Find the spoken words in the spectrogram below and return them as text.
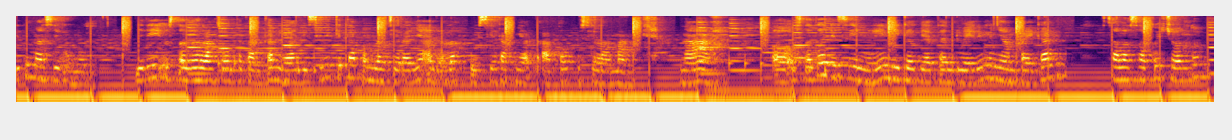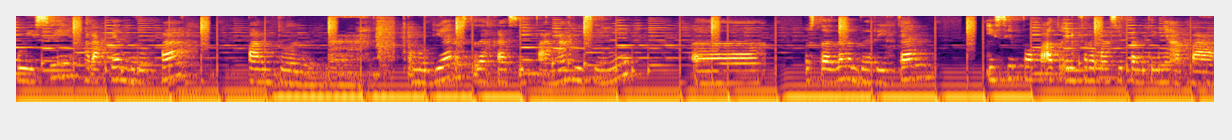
Itu masih umum. Jadi ustazah langsung tekankan ya di sini kita pembelajarannya adalah puisi rakyat atau puisi lama. Nah uh, ustazah di sini di kegiatan dua ini menyampaikan salah satu contoh puisi rakyat berupa pantun. Nah kemudian ustazah kasih panah di sini. Uh, ustazah berikan isi pokok atau informasi pentingnya apa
